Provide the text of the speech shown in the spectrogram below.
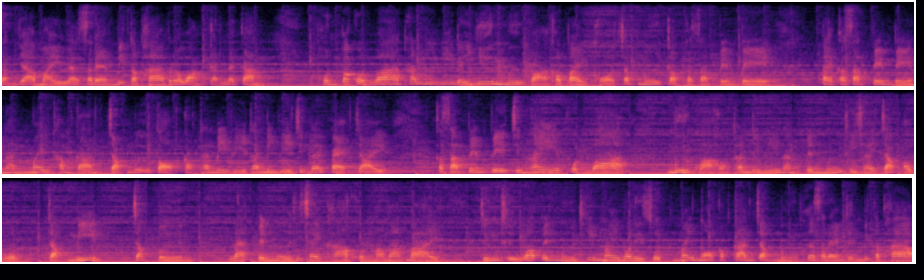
สัญญาใหม่ และแสดงมิตรภาพระหว่างกันและกัน ผลปรากฏว่าท่าน BP ได้ยื่นมือขวาเข้าไปขอจับมือกับกษัตริย์เปรมเป แต่กษัตริย์เปนเปนั้นไม่ทำการจับมือตอบกับท่านบีพีท่านบีพีจึงได้แปลกใจ กษัตริย์เปนเปจึงให้เหตุผลว่า มือขวาของท่านบีพีนั้นเป็นมือที่ใช้จับอาวุธ จับมีด จับปืน และเป็นมือที่ใช้ฆ่าคนมามากมาย จึงถือว่าเป็นมือที่ไม่บริสุทธิ์ไม่เหมาะกับการจับมือเพื่อแสดงถึงมิตรภาพ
